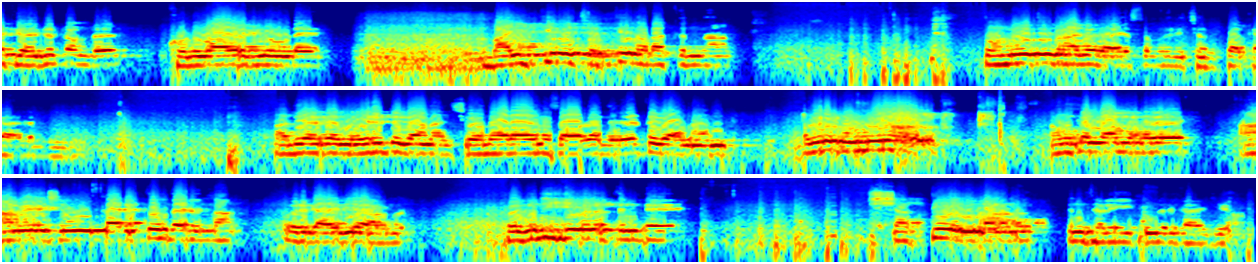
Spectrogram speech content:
ഞാനിങ്ങനെ കേട്ടിട്ടുണ്ട്. കൊടുവായൂരിലൂടെ ബൈക്കിൽ ചെത്തി നടക്കുന്ന തൊണ്ണൂറ്റിനാല് വയസ്സുള്ള ഒരു ചെറുപ്പക്കാരൻ അദ്ദേഹത്തെ നേരിട്ട് കാണാൻ ശിവനാരായണ സാറിനെ നേരിട്ട് കാണാൻ അതൊരു പുണ്യമാണ്. നമുക്കെല്ലാം വളരെ ആവേശവും കരുത്തും തരുന്ന ഒരു കാര്യമാണ്. പ്രകൃതി ജീവനത്തിന്റെ ശക്തി എന്താണ് എന്ന് തെളിയിക്കുന്ന ഒരു കാര്യമാണ്.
